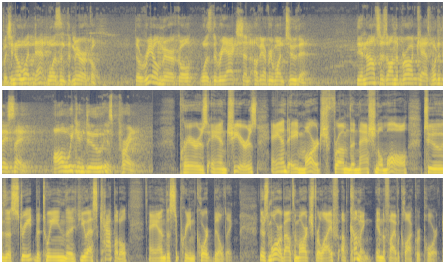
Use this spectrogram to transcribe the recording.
But you know what? That wasn't the miracle. The real miracle was the reaction of everyone to that. The announcers on the broadcast, what did they say? All we can do is pray. Prayers and cheers, and a march from the National Mall to the street between the U.S. Capitol and the Supreme Court building. There's more about the March for Life upcoming in the 5 o'clock report.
